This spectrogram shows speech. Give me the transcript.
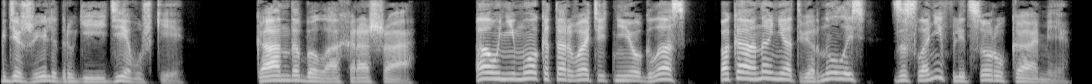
где жили другие девушки. Канда была хороша. Ау не мог оторвать от нее глаз, пока она не отвернулась, заслонив лицо руками.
